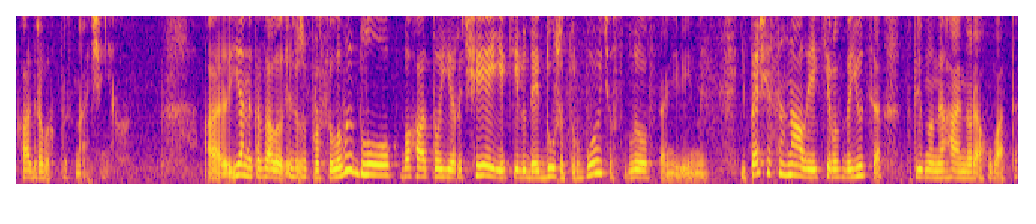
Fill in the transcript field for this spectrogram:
кадрових призначеннях. Я не казала вже про силовий блок, багато є речей, які людей дуже турбують, особливо в стані війни. І перші сигнали, які роздаються, потрібно негайно реагувати.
